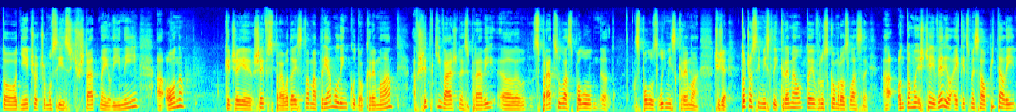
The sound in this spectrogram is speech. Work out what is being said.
to niečo, čo musí ísť v štátnej línii a on, keďže je šéf spravodajstva, má priamu linku do Kremla a všetky vážne správy e, spracúva spolu, e, spolu s ľuďmi z Kremla. Čiže to, čo si myslí Kreml, to je v ruskom rozhlase. A on tomu ešte aj veril, aj keď sme sa ho pýtali,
